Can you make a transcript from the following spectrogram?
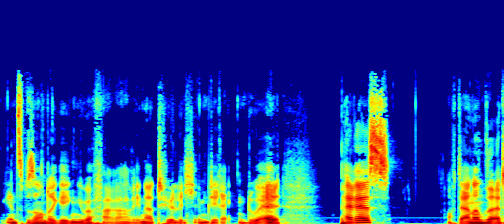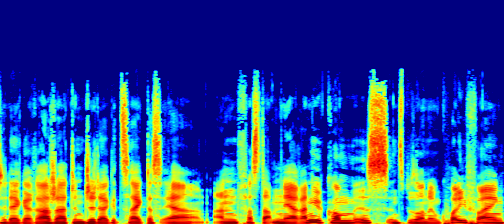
insbesondere gegenüber Ferrari natürlich im direkten Duell. Perez auf der anderen Seite der Garage hat in Jeddah gezeigt, dass er an Verstappen näher rangekommen ist, insbesondere im Qualifying.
